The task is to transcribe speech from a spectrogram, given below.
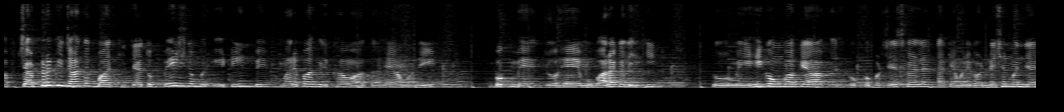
अब चैप्टर की जहाँ तक बात की जाए तो पेज नंबर 18 पे हमारे पास लिखा हुआ आता है हमारी बुक में, जो है मुबारक अली की। तो मैं यही कहूँगा कि आप इस बुक को परचेज़ कर लें, ताकि हमारी कोऑर्डिनेशन बन जाए।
